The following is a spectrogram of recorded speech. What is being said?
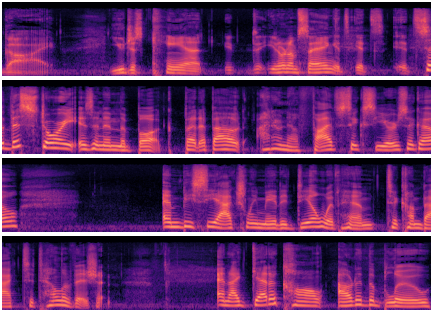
guy. You just can't. It, you know what I'm saying? It's it's it's. So this story isn't in the book, but about I don't know five six years ago, NBC actually made a deal with him to come back to television, and I get a call out of the blue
